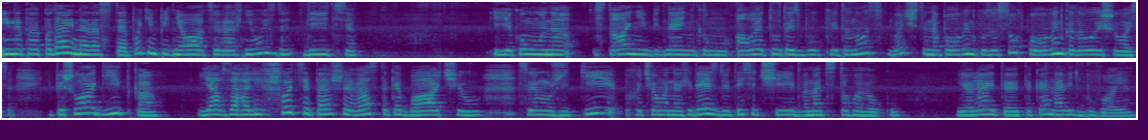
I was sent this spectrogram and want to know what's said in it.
І не пропадає, і не росте. Потім підняла цей верхній лист, дивіться, і якому вона стані бідненькому. Але тут ось був квітонос, бачите, наполовинку засох, половинка залишилася. І пішла дітка. Я взагалі в шоці перший раз таке бачу в своєму житті, хоча в мене орхідея з 2012 року. Уявляєте, таке навіть буває.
